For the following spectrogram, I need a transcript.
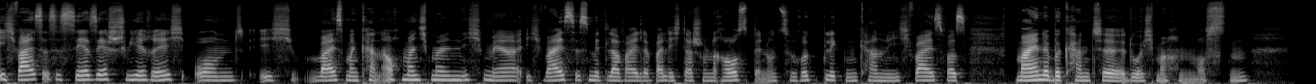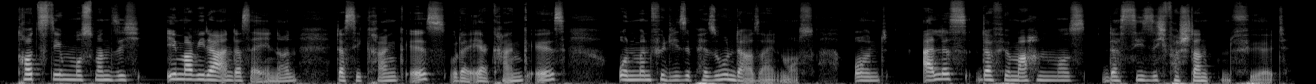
Ich weiß, es ist sehr, sehr schwierig und ich weiß, man kann auch manchmal nicht mehr. Ich weiß es mittlerweile, weil ich da schon raus bin und zurückblicken kann. Ich weiß, was meine Bekannte durchmachen mussten. Trotzdem muss man sich immer wieder an das erinnern, dass sie krank ist oder er krank ist und man für diese Person da sein muss und alles dafür machen muss, dass sie sich verstanden fühlt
